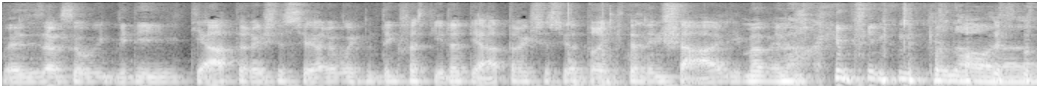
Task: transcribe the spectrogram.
Weil es ist auch so wie, die Theaterregisseure, wo ich mir denke, fast jeder Theaterregisseur trägt einen Schal, immer wenn auch im Ding Genau, ja, ja,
